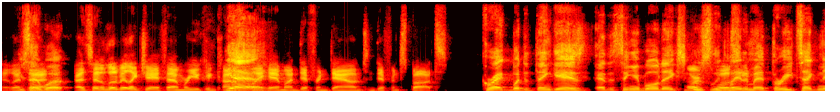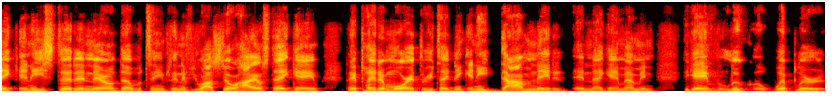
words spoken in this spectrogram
Like You said what? I said a little bit like JFM, where you can kind Yeah. of play him on different downs and different spots. Correct, but the thing is, at the Senior Bowl, they exclusively played him at three technique, and he stood in there on double teams. And if you watch the Ohio State game, they played him more at three technique, and he dominated in that game. I mean, he gave Luke Wypler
